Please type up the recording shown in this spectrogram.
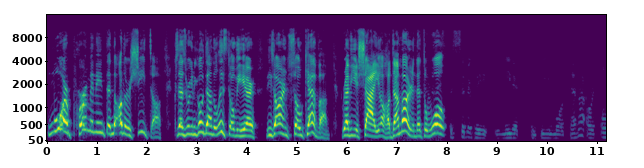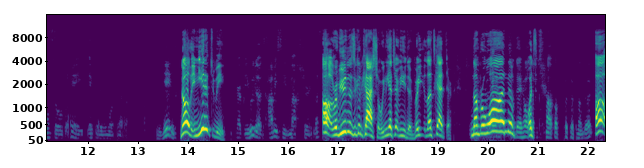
more permanent than the other Shita. Because as we're going to go down the list over here, these aren't so Keva. Rav Yeshaya Hadamar, and that the wall. Specifically needed to be more clever, or it's also okay if it is more clever? You need it. No, they need it to be. Rabbi Yehuda obviously is machshir. Let's Oh, review is a good kasha. We're gonna get to review but let's get there. Number one, what's pop up good. Oh,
